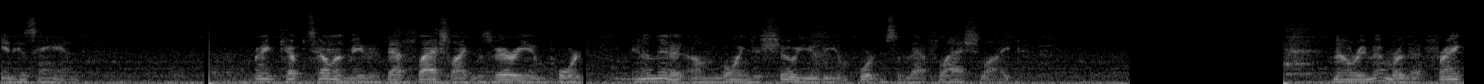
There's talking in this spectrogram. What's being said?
in his hand. Frank kept telling me that that flashlight was very important. In a minute, I'm going to show you the importance of that flashlight. Now remember that Frank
